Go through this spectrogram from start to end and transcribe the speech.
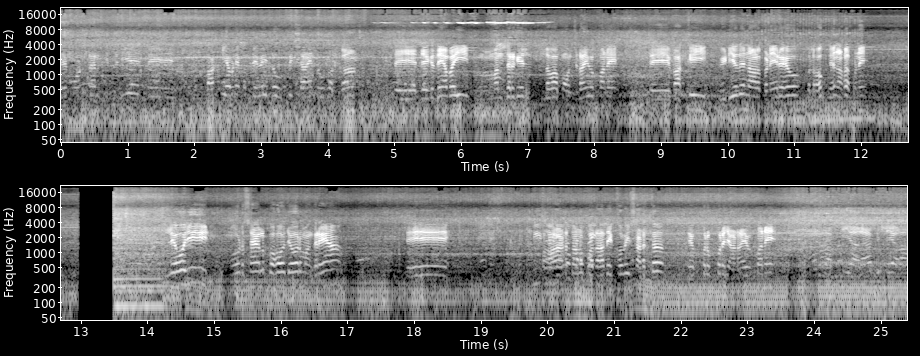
ਤੇ ਮੋਟਰਸਾਈਕਲ ਖਿੱਚ ਲਈਏ ਤੇ ਬਾਕੀ ਆਪਣੇ ਬੰਦੇ ਵੀ ਦੋ ਪਿੱਛਾ ਦੋ ਅੱਗਾਂ ਤੇ ਦੇਖਦੇ ਆ ਬਾਈ ਮੰਦਰ ਕੇ ਲਵਾ ਪਹੁੰਚਣਾ ਹੀ ਆਪਾਂ ਨੇ ਤੇ ਬਾਕੀ ਵੀਡੀਓ ਦੇ ਨਾਲ ਬਣੇ ਰਹੋ ਬਲੌਗ ਦੇ ਨਾਲ ਆਪਣੇ। ਲਿਓ ਜੀ, ਮੋਟਰਸਾਈਕਲ ਬਹੁਤ ਜ਼ੋਰ ਮੰਗ ਰਹੇ ਆ। ਤੇ ਪਹਾੜ ਤੁਹਾਨੂੰ ਪਤਾ ਦੇਖੋ ਵੀ ਸੜਕ ਤੇ ਉੱਪਰ ਉੱਪਰ ਜਾਣਾ ਹੈ ਆਪਾਂ ਨੇ। ਬਾਕੀ ਆ ਰਿਹਾ ਬਿੱਲੇ ਵਾਲਾ।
